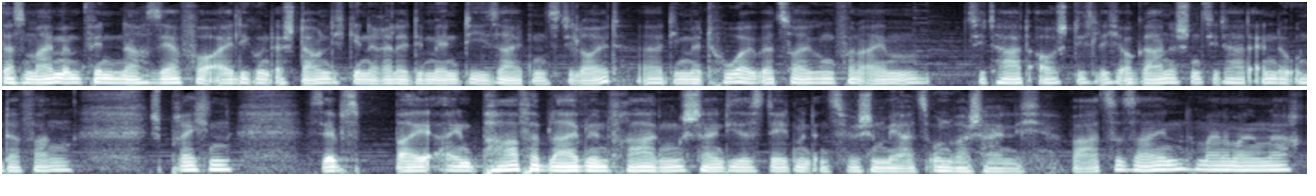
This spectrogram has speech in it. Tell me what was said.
das meinem Empfinden nach sehr voreilige und erstaunlich generelle Dementi seitens Deloitte, äh, die mit hoher Überzeugung von einem Zitat ausschließlich organischen Zitatende unterfangen sprechen. Selbst bei ein paar verbleibenden Fragen scheint dieses Statement inzwischen mehr als unwahrscheinlich wahr zu sein, meiner Meinung nach.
